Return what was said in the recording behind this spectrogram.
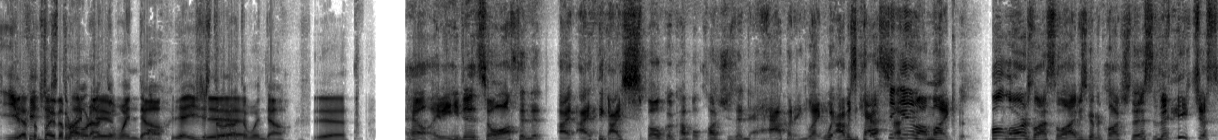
you, have to could play just the throw it mind out the window. Yeah, you just throw it out the window. Yeah. Hell, I mean, he did it so often that I, I think I spoke a couple clutches into happening. Like I was casting him, I'm like, "Well, Lamar's last alive. He's going to clutch this," and then he just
